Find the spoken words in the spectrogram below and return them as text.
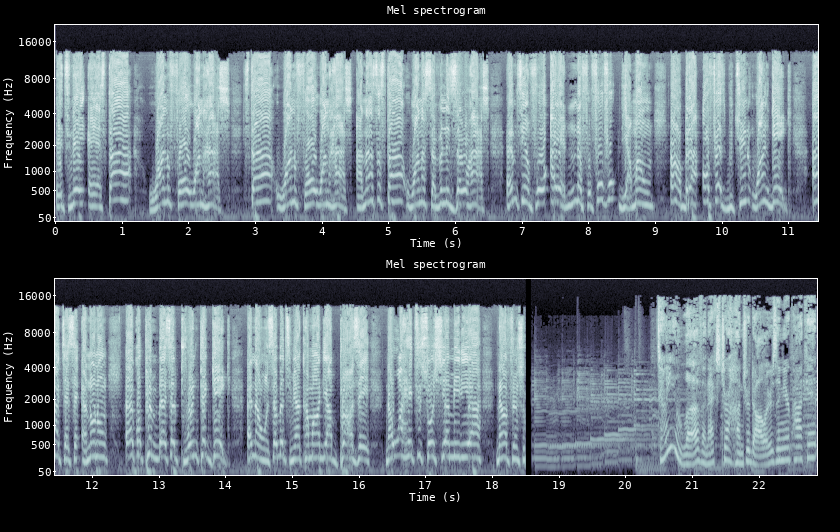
etine ɛyɛ star one four one hash star one four one hash anaasɛ star one seven zero hash mtn ayɛ fofofo de ama bere a offers between one gig a kyɛ sɛ ɛno no bɛɛ sɛ twenty gig ɛna wɔn nsa bɛtumi akama de na social media na afei nso. Don't you love an extra $100 in your pocket?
